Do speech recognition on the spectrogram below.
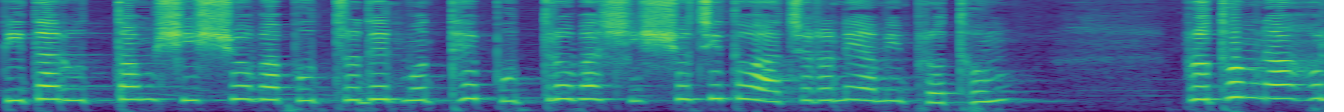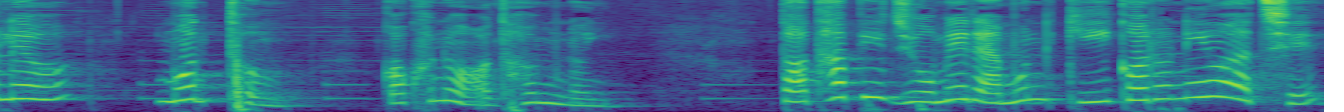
পিতার উত্তম শিষ্য বা পুত্রদের মধ্যে পুত্র বা শিষ্যচিত আচরণে আমি প্রথম? প্রথম না হলেও মধ্যম, কখনো অধম নই। তথাপি জমের এমন কী করণীয় আছে?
